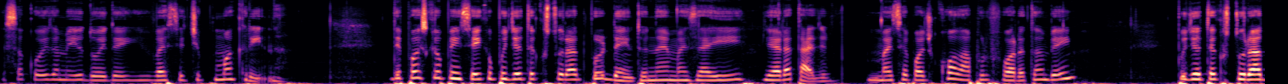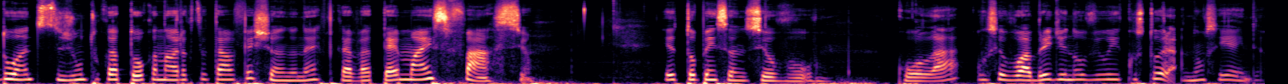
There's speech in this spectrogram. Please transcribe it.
essa coisa meio doida e vai ser tipo uma crina. Depois que eu pensei que eu podia ter costurado por dentro, né? Mas aí já era tarde. Mas você pode colar por fora também. Podia ter costurado antes, junto com a touca, na hora que você estava fechando, né? Ficava até mais fácil. Eu tô pensando se eu vou colar ou se eu vou abrir de novo e costurar. Não sei ainda.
